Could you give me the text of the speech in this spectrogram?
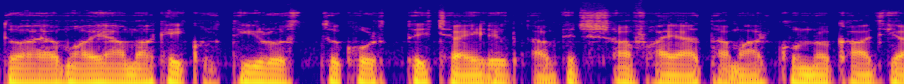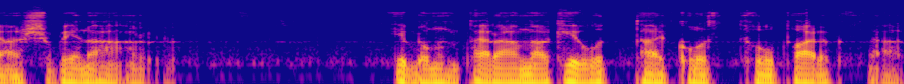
দয়াময় আমাকে ক্ষতিগ্রস্ত করতে চাইলে তাদের সাফায়াত আমার কোনো কাজে আসবে না এবং তারা আমাকে উদ্ধার করতেও পারবে না।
